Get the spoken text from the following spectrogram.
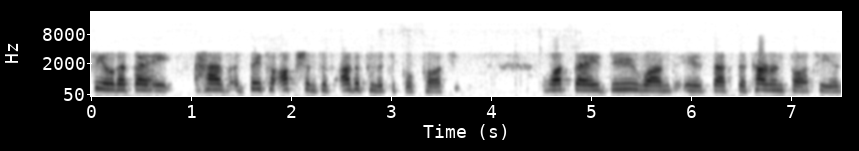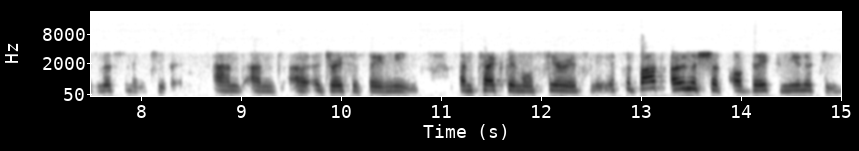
feel that they have better options of other political parties. What they do want is that the current party is listening to them and, and uh, addresses their needs and take them more seriously. It's about ownership of their community.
